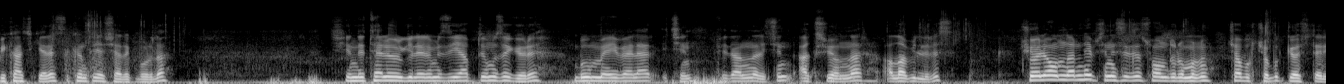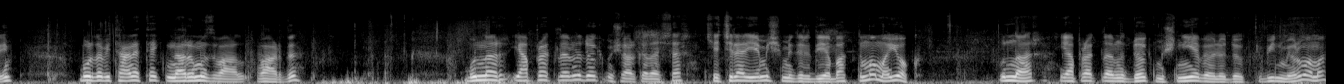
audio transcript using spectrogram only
birkaç kere sıkıntı yaşadık burada. Şimdi tel örgülerimizi yaptığımıza göre bu meyveler için, fidanlar için aksiyonlar alabiliriz. Şöyle onların hepsini size son durumunu çabuk çabuk göstereyim. Burada bir tane tek narımız var, vardı. Bunlar yapraklarını dökmüş arkadaşlar. Keçiler yemiş midir diye baktım ama yok. Bunlar yapraklarını dökmüş. Niye böyle döktü bilmiyorum ama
